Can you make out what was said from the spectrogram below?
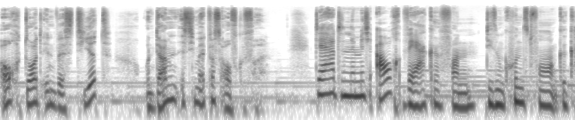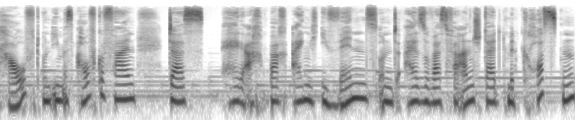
auch dort investiert und dann ist ihm etwas aufgefallen. Der hatte nämlich auch Werke von diesem Kunstfonds gekauft und ihm ist aufgefallen, dass Helge Achenbach eigentlich Events und all sowas veranstaltet mit Kosten,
